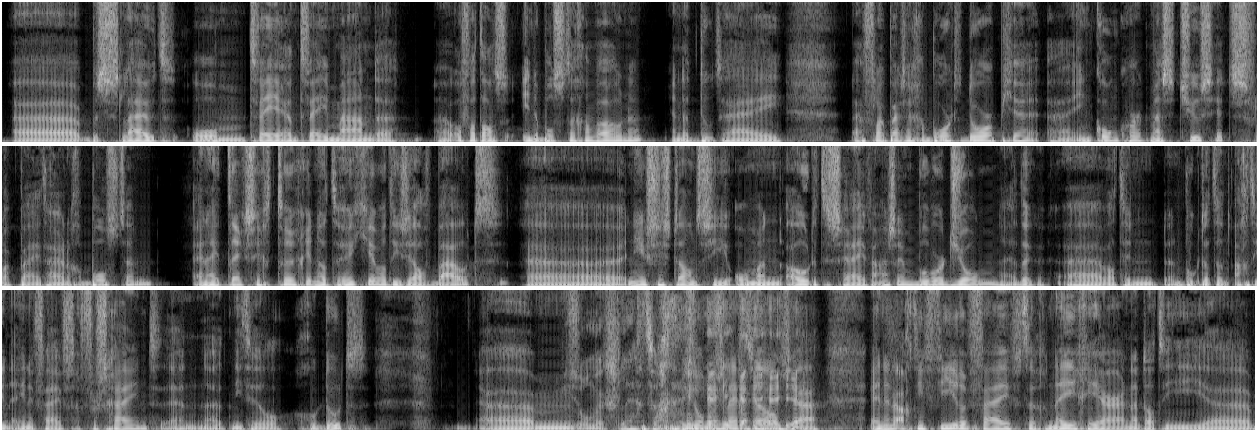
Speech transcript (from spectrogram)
uh, besluit om twee jaar en twee maanden, uh, of althans in de bos te gaan wonen. En dat doet hij vlakbij zijn geboortedorpje in Concord, Massachusetts, vlakbij het huidige Boston. En hij trekt zich terug in dat hutje wat hij zelf bouwt. In eerste instantie om een ode te schrijven aan zijn broer John. Hè, de, wat in een boek dat in 1851 verschijnt en het niet heel goed doet. Um, bijzonder slecht. Bijzonder slecht zelfs, ja, En in 1854, negen jaar nadat hij uh,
